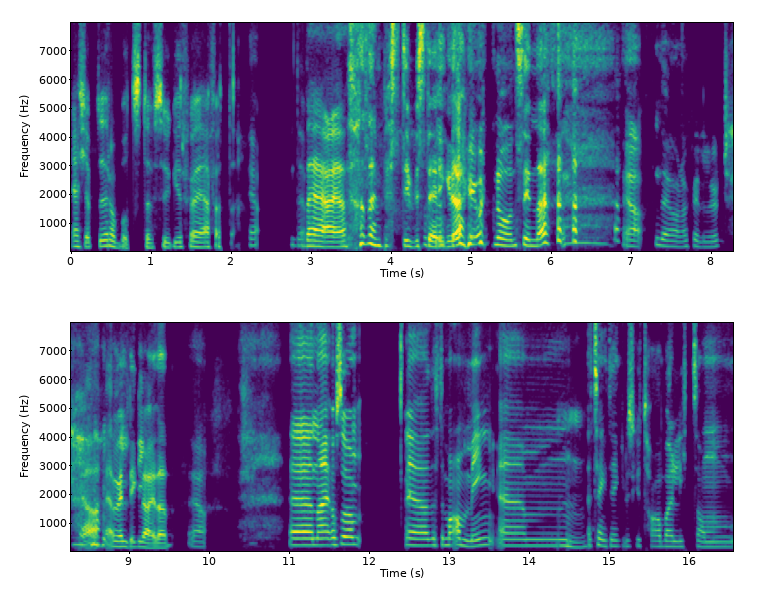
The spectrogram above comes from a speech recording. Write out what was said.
Jeg kjøpte robotstøvsuger før jeg fødte. Det Det er den beste investeringen jeg har gjort noensinne. ja, det var nok veldig lurt. Ja, jeg er veldig glad i den. Ja. Eh, nei, og så eh, dette med amming. ehm, Mm. Jeg tenkte egentlig vi skulle ta bare litt sånn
